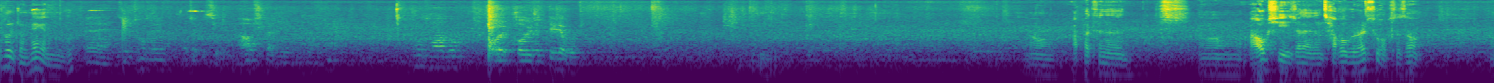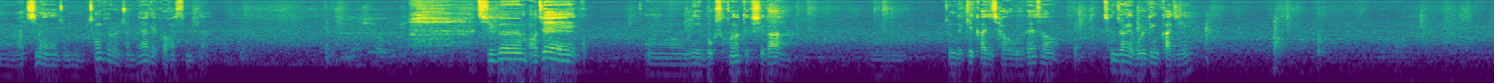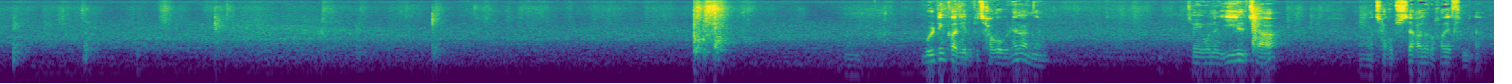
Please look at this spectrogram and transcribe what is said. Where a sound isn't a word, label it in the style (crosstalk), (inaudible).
청소를 좀 해야겠는데. 네. 지금 청소를 어차피 지금 9시까지 청소하고 거울, 거울 좀 뛰려고. 어, 아파트는 어, 9시 이전에는 작업을 할 수가 없어서 어, 아침에는 좀 청소를 좀 해야 될 것 같습니다. 하, 지금 어제 어, 우리 목수 권호택 씨가 어, 좀 늦게까지 작업을 해서 천정에 몰딩까지 몰딩까지 이렇게 작업을 해놨네요. 저희 오늘 2일차 어, 작업 시작하도록 하겠습니다.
